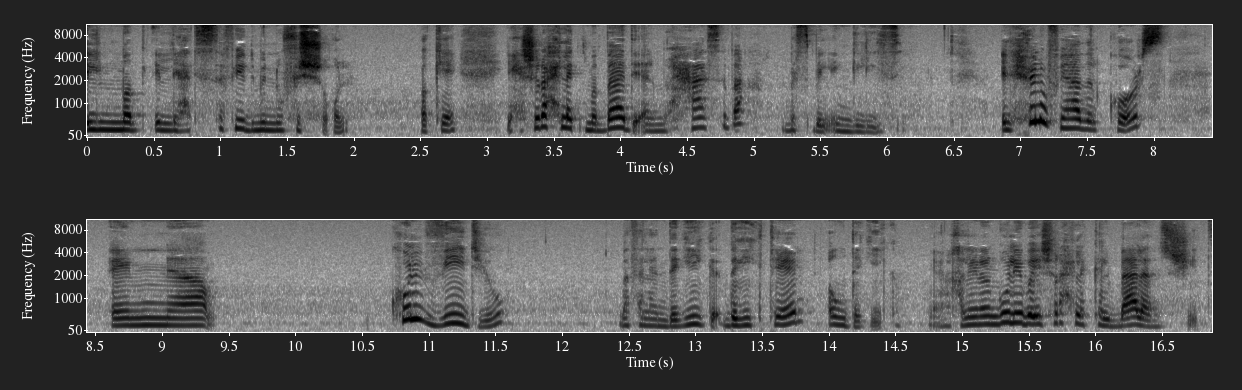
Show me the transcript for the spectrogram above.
اللي هتستفيد منه في الشغل okay؟ يشرح لك مبادئ المحاسبة بس بالإنجليزي. الحلو في هذا ال course إن كل فيديو مثلا دقيقه دقيقتين أو دقيقة يعني خلينا نقول يبغى يشرح لك ال balance sheet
